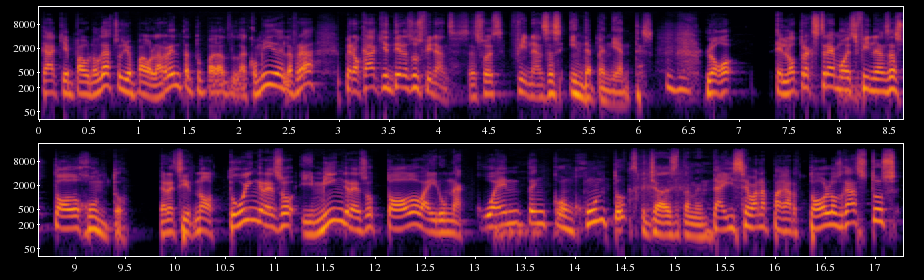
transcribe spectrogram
Cada quien paga unos gastos, yo pago la renta, tú pagas la comida y la fregada, pero cada quien tiene sus finanzas. Eso es finanzas independientes. Luego, el otro extremo es finanzas todo junto. Es decir, no, tu ingreso y mi ingreso, todo va a ir una cuenta en conjunto. Escuchado eso también. De ahí se van a pagar todos los gastos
